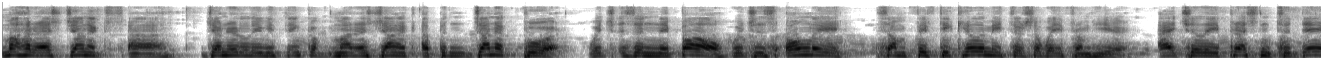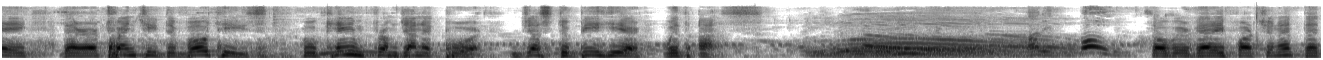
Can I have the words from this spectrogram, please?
Maharaj uh, generally we think of Maharaj Janak up in Janakpur, which is in Nepal, which is only some 50 kilometers away from here. Actually, present today, there are 20 devotees who came from Janakpur just to be here with us. So we're very fortunate that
